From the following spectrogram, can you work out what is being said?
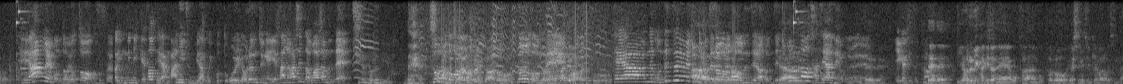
오라고. 대항을 먼저 여쭤봤었어요. 아까 용민님께서 대항 많이 준비하고 있고 또 올 여름 중에 예상을 하신다고 하셨는데 지금 여름이에요. 네. 너무 아. 더워요. 여름이죠. 아, 너무. 너무 여름이 더운데 빨리 와가지고. 대항은 언제쯤에 좀더 아, 구체적으로 네네. 나오는지라든지 대항. 좀더 자세한 내용을 네네. 얘기할 수 있을까? 네네. 이 여름이 가기 전에 오픈하는 목표로 열심히 지금 개발하고 있습니다.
